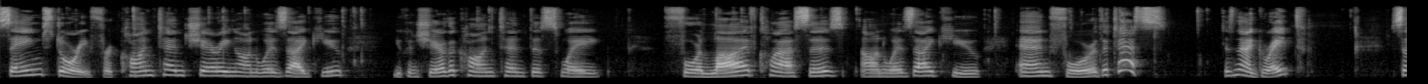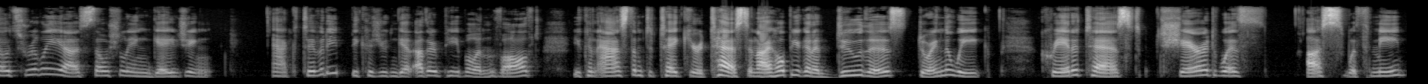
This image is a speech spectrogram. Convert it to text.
Same story for content sharing on WizIQ. You can share the content this way for live classes on WizIQ and for the tests. Isn't that great? So it's really a socially engaging activity because you can get other people involved. You can ask them to take your test, and I hope you're going to do this during the week. Create a test, share it with us, with me,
